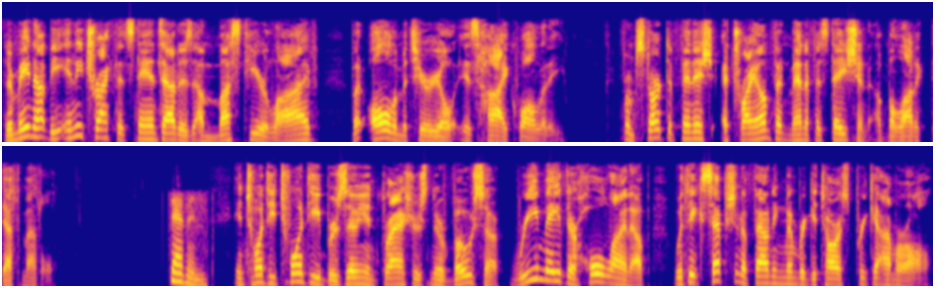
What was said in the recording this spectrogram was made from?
There may not be any track that stands out as a must-hear live, but all the material is high quality. From start to finish, a triumphant manifestation of melodic death metal. 7. In 2020, Brazilian thrashers Nervosa remade their whole lineup with the exception of founding member guitarist Prika Amaral,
